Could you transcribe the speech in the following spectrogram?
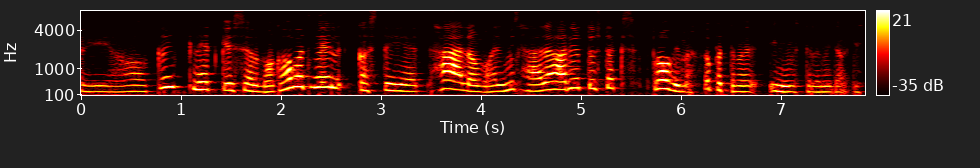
ja kõik need, kes seal magavad veel, kas teie hääl on valmis hääleharjutusteks? proovime, õpetame inimestele midagi.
